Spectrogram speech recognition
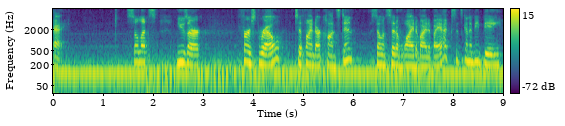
a. So let's use our first row to find our constant. So instead of y divided by x, it's going to be b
